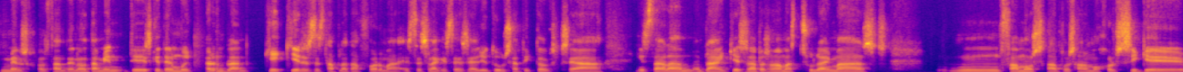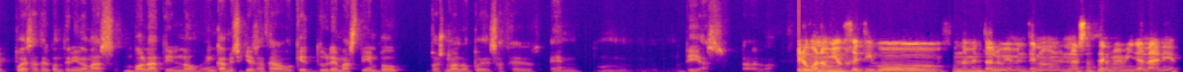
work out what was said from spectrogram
menos constante, ¿no? También tienes que tener muy claro en plan qué quieres de esta plataforma, esta es la que esté, sea YouTube, sea TikTok, sea Instagram, en plan, ¿quieres ser la persona más chula y más mm, famosa? Pues a lo mejor sí que puedes hacer contenido más volátil, ¿no? En cambio, si quieres hacer algo que dure más tiempo, pues no lo puedes hacer en mm, días, la verdad. Pero bueno, mi objetivo fundamental obviamente no, es hacerme millonaria,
